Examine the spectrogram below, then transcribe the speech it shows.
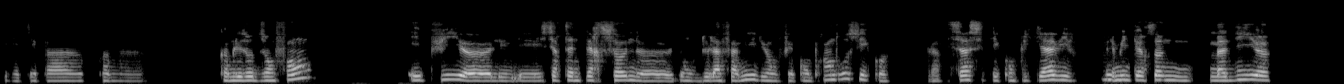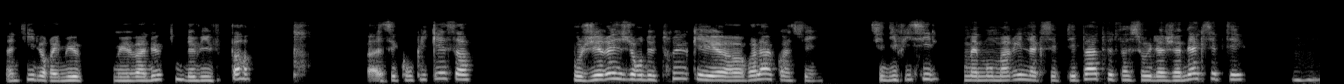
qu'il n'était pas comme comme les autres enfants. Et puis les, les, certaines personnes donc de la famille lui ont fait comprendre aussi quoi. Voilà. Ça c'était compliqué à vivre. Même une personne m'a dit, m'a dit il aurait mieux mieux valu qu'il ne vive pas. Bah, c'est compliqué ça faut gérer ce genre de truc et euh, voilà quoi, c'est c'est difficile. Même mon mari ne l'acceptait pas. De toute façon, il l'a jamais accepté. Mmh.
